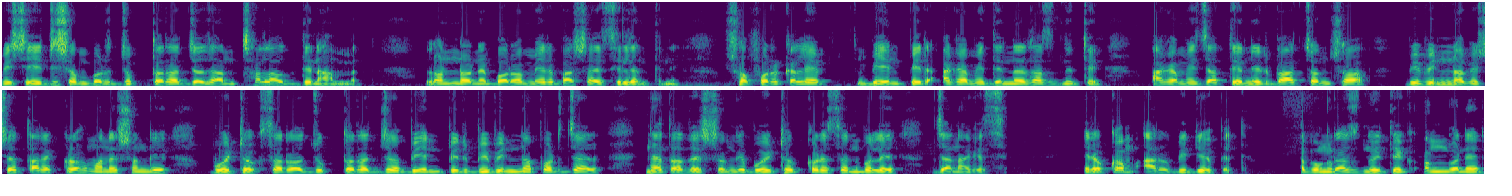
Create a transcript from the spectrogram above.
বিশে ডিসেম্বর যুক্তরাজ্য যান সালাউদ্দিন আহমেদ। লন্ডনে বড় মেয়ের বাসায় ছিলেন তিনি। সফরকালে বিএনপির আগামী দিনের রাজনীতি আগামী জাতীয় নির্বাচন সহ বিভিন্ন বিষয়ে তারেক রহমানের সঙ্গে বৈঠক ছাড়াও যুক্তরাজ্য বিএনপির বিভিন্ন পর্যায়ের নেতাদের সঙ্গে বৈঠক করেছেন বলে জানা গেছে। এরকম আরও ভিডিও পেতে এবং রাজনৈতিক অঙ্গনের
